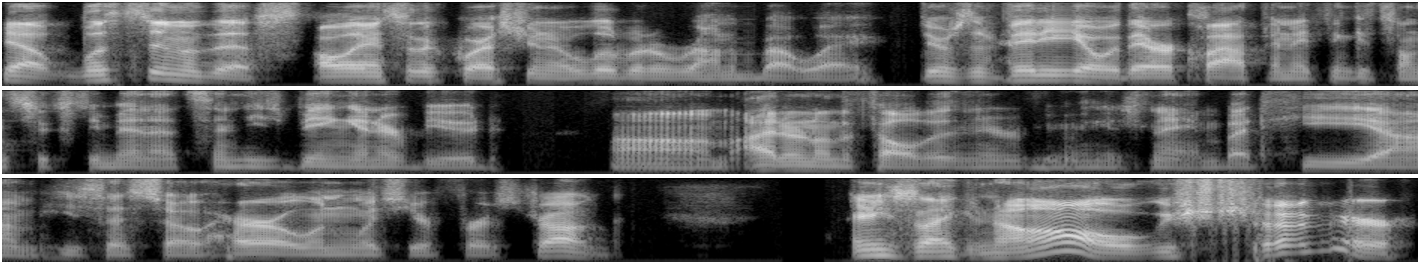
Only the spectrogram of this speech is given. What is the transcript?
Yeah, listen to this. I'll answer the question in a little bit of a roundabout way. There's a video with Eric Clapton. I think it's on 60 Minutes, and he's being interviewed um, I don't know the fellow that's interviewing his name, but he um, he says, "So heroin was your first drug?" And he's like, no, sugar.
